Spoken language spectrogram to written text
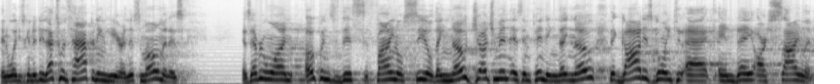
and what he's going to do. That's what's happening here in this moment is as everyone opens this final seal, they know judgment is impending. They know that God is going to act, and they are silent,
